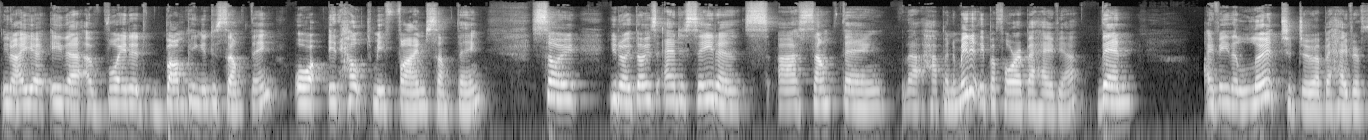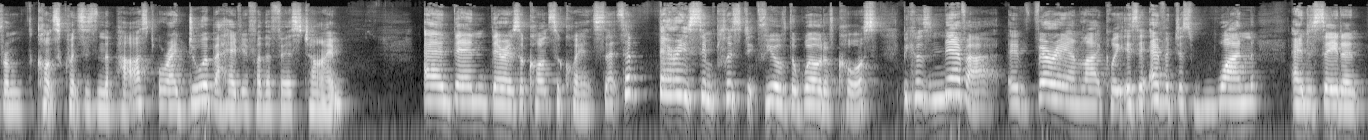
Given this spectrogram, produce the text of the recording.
you know, I uh, either avoided bumping into something or it helped me find something. So, you know, those antecedents are something that happened immediately before a behavior. Then I've either learnt to do a behavior from consequences in the past or I do a behavior for the first time. And then there is a consequence. That's a very simplistic view of the world, of course, because never, eh, very unlikely, is it ever just one antecedent,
